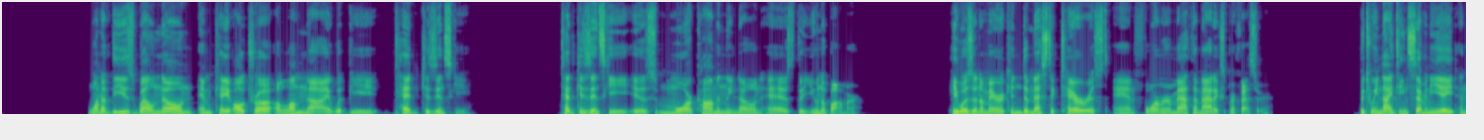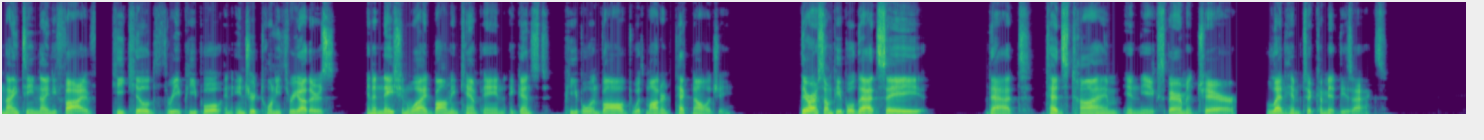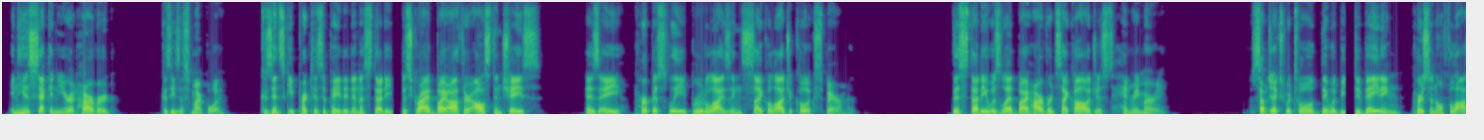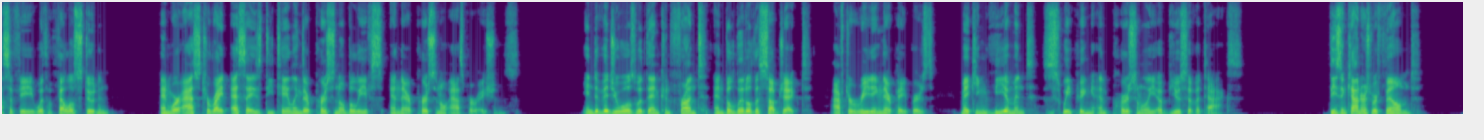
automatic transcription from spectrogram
One of these well known MK Ultra alumni would be Ted Kaczynski. Ted Kaczynski is more commonly known as the Unabomber. He was an American domestic terrorist and former mathematics professor. Between 1978 and 1995, he killed three people and injured 23 others in a nationwide bombing campaign against people involved with modern technology. There are some people that say that Ted's time in the experiment chair led him to commit these acts. In his second year at Harvard, because he's a smart boy, Kaczynski participated in a study described by author Alston Chase as a purposefully brutalizing psychological experiment. This study was led by Harvard psychologist Henry Murray. Subjects were told they would be debating personal philosophy with a fellow student and were asked to write essays detailing their personal beliefs and their personal aspirations. Individuals would then confront and belittle the subject after reading their papers, making vehement, sweeping, and personally abusive attacks. These encounters were filmed,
